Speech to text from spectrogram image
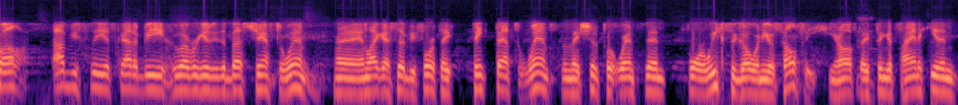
Well, obviously, it's got to be whoever gives you the best chance to win. And like I said before, if they think that's Wentz, then they should have put Wentz in four weeks ago when he was healthy. You know, if they think it's Heinicke, then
